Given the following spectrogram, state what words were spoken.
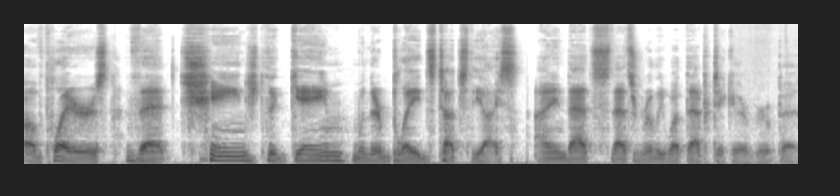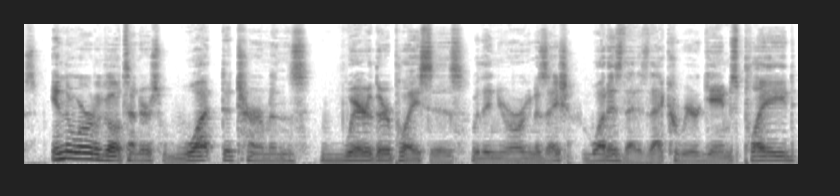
of players that changed the game when their blades touched the ice. I mean, that's that's really what that particular group is. In the world of goaltenders, what determines where their place is within your organization? What is that? Is that career games played?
